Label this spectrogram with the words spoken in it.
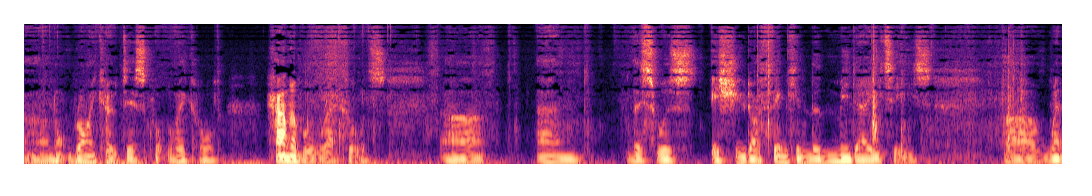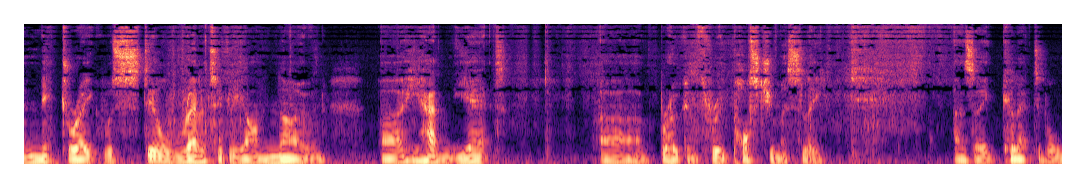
uh, not Rykodisc, what were they called? Hannibal Records. Uh, and this was issued, I think, in the mid-80s, uh, when Nick Drake was still relatively unknown. he hadn't yet broken through posthumously as a collectible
